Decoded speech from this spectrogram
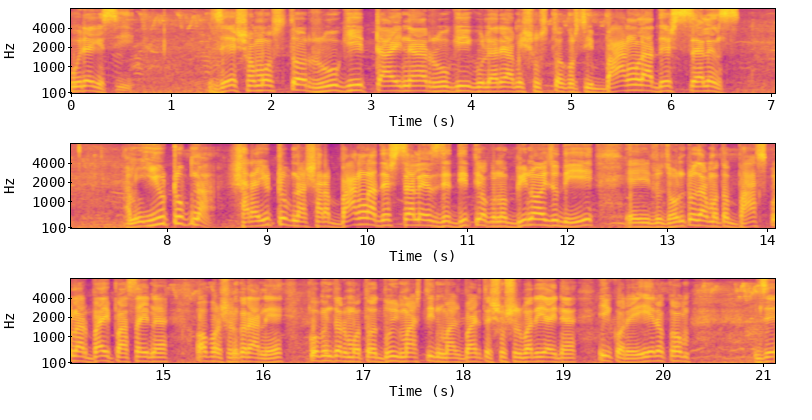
করে গেছি যে সমস্ত রুগী টাইনা রুগীগুলারে আমি সুস্থ করছি, বাংলাদেশ চ্যালেঞ্জ। আমি ইউটিউব না, সারা ইউটিউব না, সারা বাংলাদেশ চ্যালেঞ্জ যে দ্বিতীয় কোনো বিনয় যদি এই ঝন্টুদার মতো ভাস্কুলার বাইপাস আইনা অপারেশন করে আনে, গোবিন্দর মতো দুই মাস, তিন মাস বাড়িতে শ্বশুরবাড়ি আইনা ই করে, এরকম যে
